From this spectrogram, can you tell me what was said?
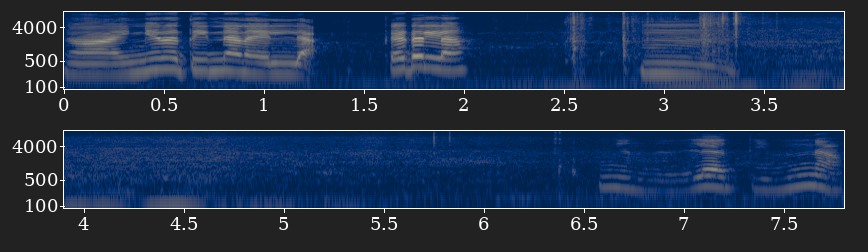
ആ ഇങ്ങനെ തിന്നണ എല്ലാം. കേട്ടല്ല? ഉം. ഇങ്ങനെ നല്ല തിന്നാം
